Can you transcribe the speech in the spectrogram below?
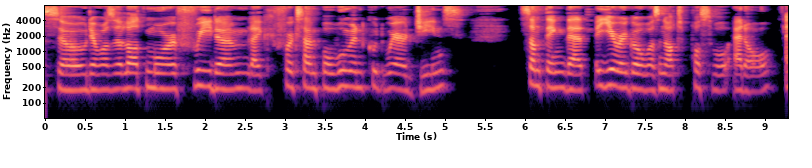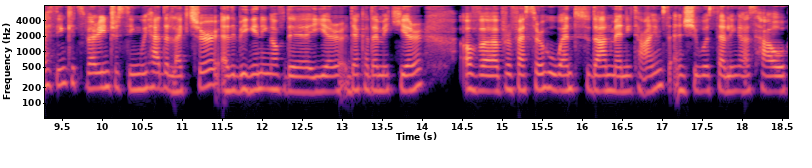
So there was a lot more freedom. Like, for example, women could wear jeans, something that a year ago was not possible at all. I think it's very interesting. We had a lecture at the beginning of the year, the academic year, of a professor who went to Sudan many times, and she was telling us how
